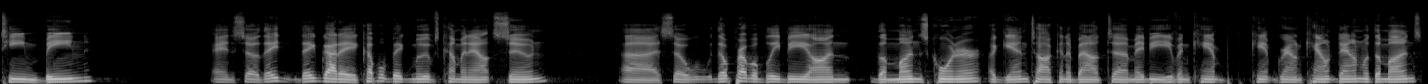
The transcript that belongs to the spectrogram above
Team Bean, and so they they've got a couple big moves coming out soon. Uh, so they'll probably be on the Muns corner again, talking about uh, maybe even camp campground countdown with the Muns,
